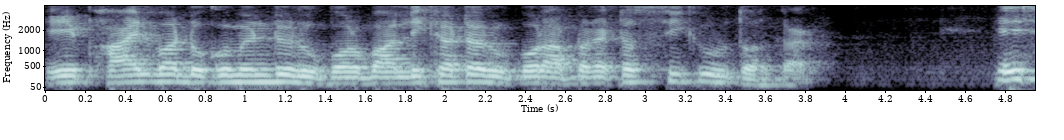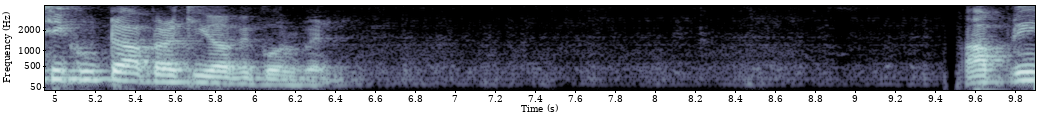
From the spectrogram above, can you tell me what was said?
এই ফাইল বা ডকুমেন্টের উপর বা লেখাটার উপর আপনার একটা সিকিউর দরকার। এই সিকিউরটা আপনারা কীভাবে করবেন? আপনি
